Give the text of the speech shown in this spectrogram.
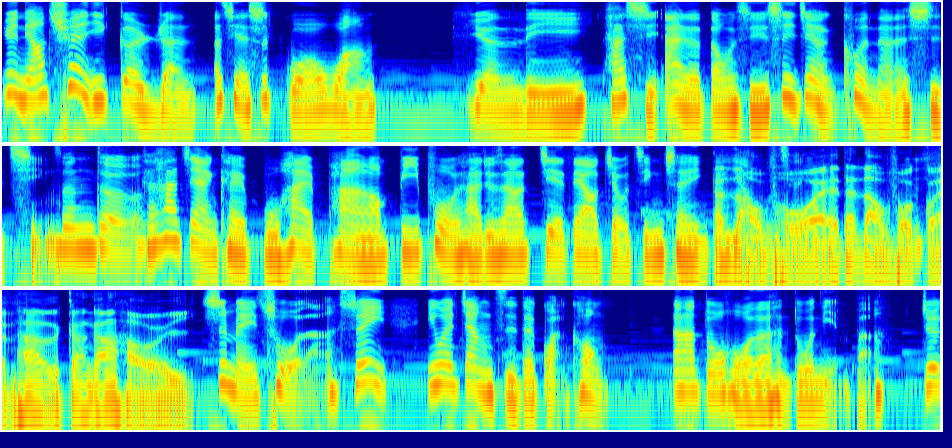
因为你要劝一个人，而且是国王。远离他喜爱的东西是一件很困难的事情，真的。可他竟然可以不害怕，然后逼迫他就是要戒掉酒精成瘾。他老婆哎、欸，他老婆管他刚刚好而已，是没错啦。所以因为这样子的管控，让他多活了很多年吧。就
